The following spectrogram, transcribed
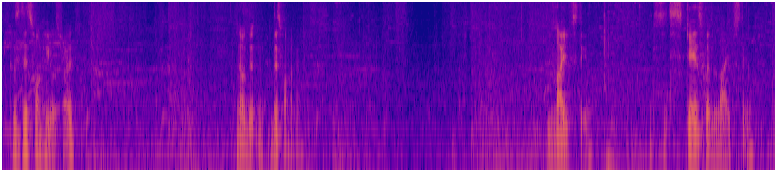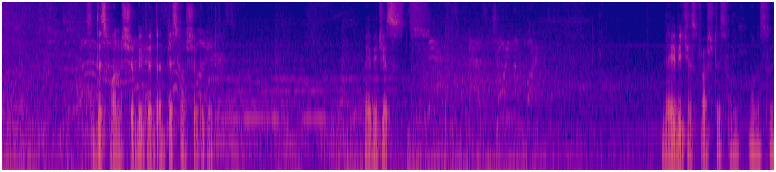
Because this one heals, right? No, th this one I mean. Life steal. Because it scales with life steal. So this one should be good, and this one should be good. Maybe just... Maybe just rush this one, honestly.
